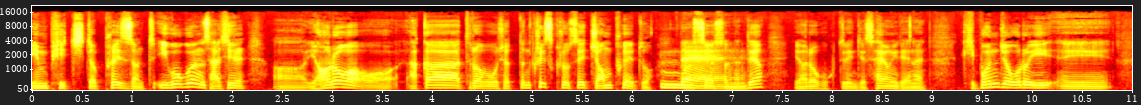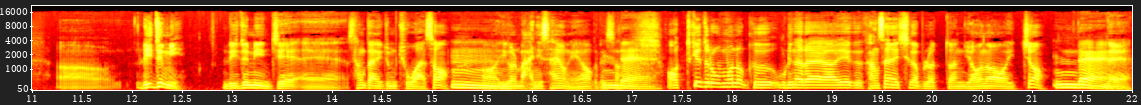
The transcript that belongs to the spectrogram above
Impeach the President. 이 곡은 사실 어 여러 어, 아까 들어보셨던 크리스 크로스의 Jump에도 네. 어, 쓰였었는데요. 여러 곡들이 이제 사용이 되는 기본적으로 이, 이 어, 리듬이 리듬이 이제 에, 상당히 좀 좋아서 음. 어, 이걸 많이 사용해요. 그래서 네. 어떻게 들어보면 그 우리나라의 그 강산에 씨가 불렀던 연어 있죠. 네. 네.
